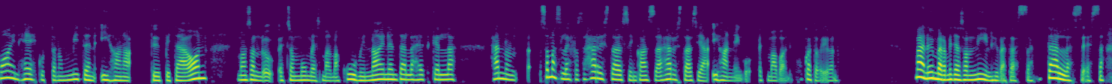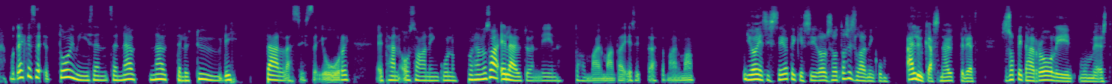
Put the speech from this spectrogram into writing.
vain hehkuttanut, miten ihana tyyppi tämä on. Mä oon sanonut, että se on mun mielestä maailman kuumin nainen tällä hetkellä. Hän on samassa leffassa Harry Stylesin kanssa, ja Harry Styles jää ihan niin kuin, että mä vaan, kuka toi on? Mä en ymmärrä, miten se on niin hyvä tässä, tällaisessa. Mutta ehkä se toimii sen, sen näyt, näyttelytyyli tällaisissa juuri, että hän osaa, niin kun, kun hän osaa eläytyä niin tuohon maailmaan tai esittää sitä maailmaa. Joo, ja siis se jotenkin siinä on, se on tosi sellainen niin kuin älykäs näyttelijä. Se sopii tähän rooliin mun mielestä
